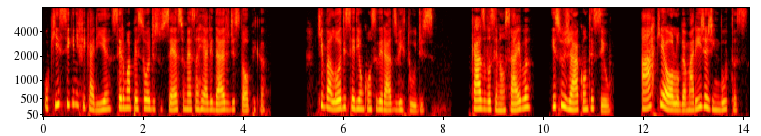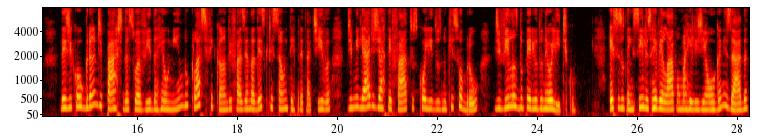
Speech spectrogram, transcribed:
O que significaria ser uma pessoa de sucesso nessa realidade distópica? Que valores seriam considerados virtudes? Caso você não saiba, isso já aconteceu. A arqueóloga Marija Gimbutas dedicou grande parte da sua vida reunindo, classificando e fazendo a descrição interpretativa de milhares de artefatos colhidos no que sobrou de vilas do período neolítico. Esses utensílios revelavam uma religião organizada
